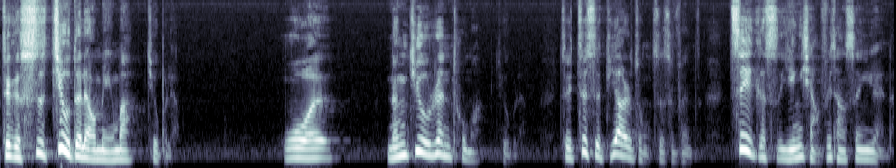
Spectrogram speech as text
这个事救得了名吗？救不了。我能救闰土吗？救不了。所以这是第二种知识分子，这个是影响非常深远的。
